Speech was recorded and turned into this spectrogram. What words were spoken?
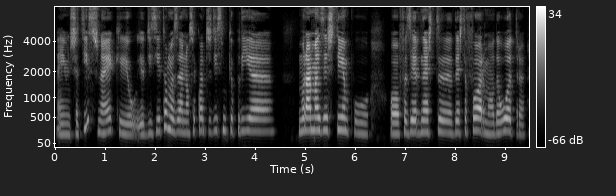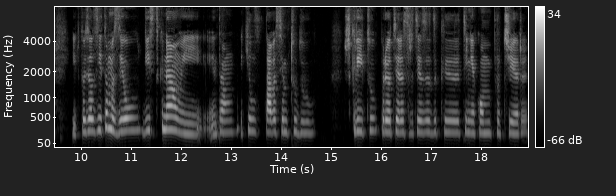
em chatices, né? que eu, eu dizia, então, mas a não sei quantos disse-me que eu podia demorar mais este tempo ou fazer neste, desta forma ou da outra. E depois ele dizia, então, mas eu disse-te que não. E então aquilo estava sempre tudo escrito para eu ter a certeza de que tinha como proteger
